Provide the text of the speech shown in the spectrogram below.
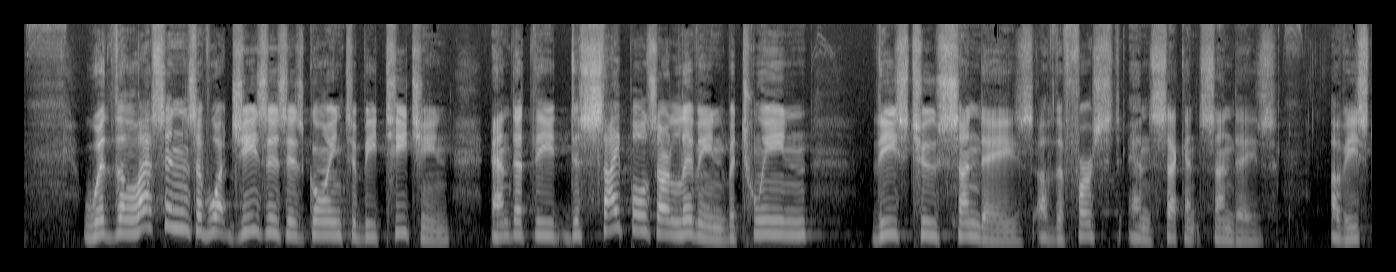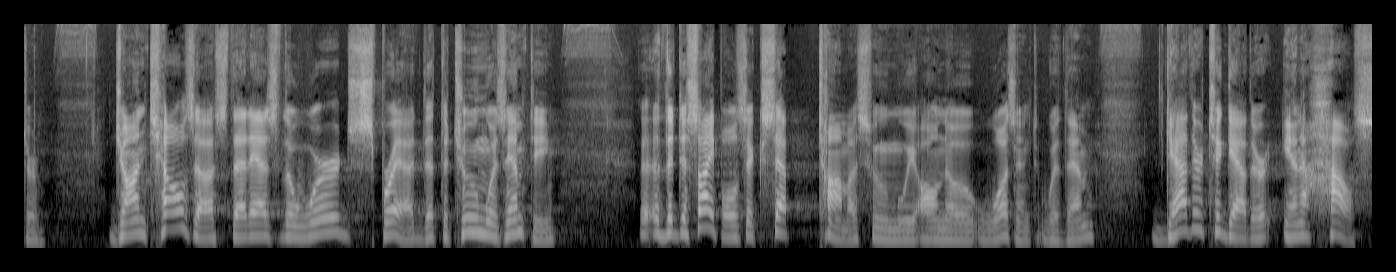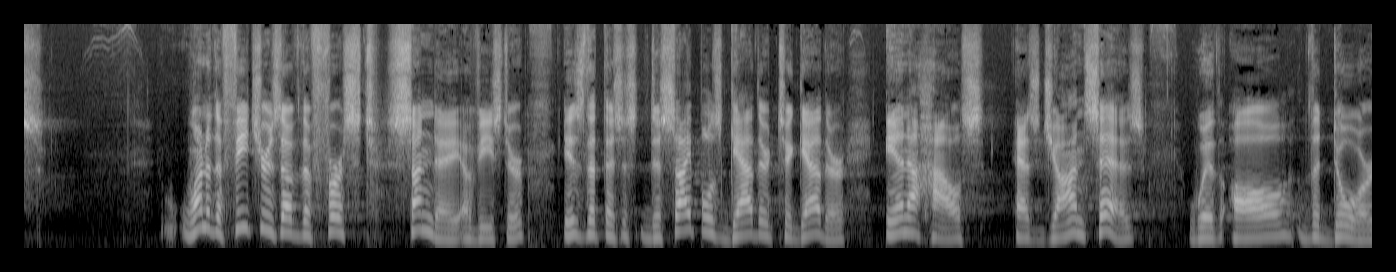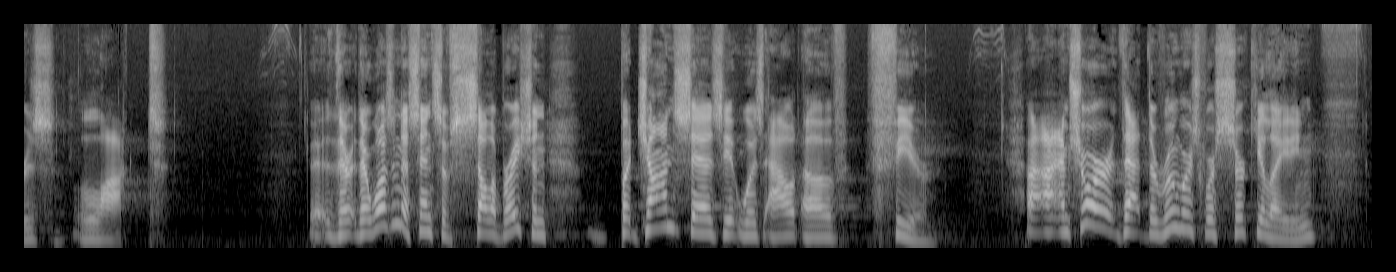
with the lessons of what Jesus is going to be teaching and that the disciples are living between these two Sundays of the first and second Sundays of Easter. John tells us that as the word spread that the tomb was empty, uh, the disciples, except Thomas, whom we all know wasn't with them, gathered together in a house. One of the features of the first Sunday of Easter is that the disciples gathered together in a house, as John says, with all the doors locked. There, there wasn't a sense of celebration, but John says it was out of fear. I'm sure that the rumors were circulating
